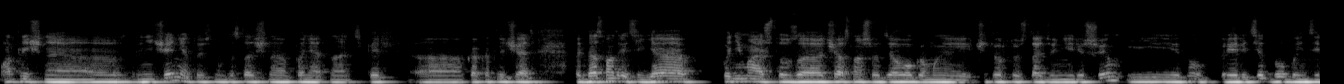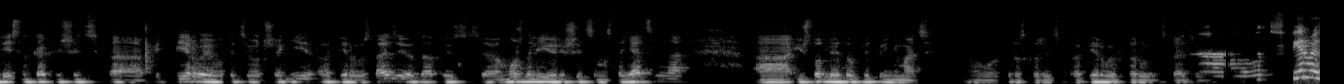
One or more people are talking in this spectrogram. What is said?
Отличное разграничение, то есть ну, достаточно понятно теперь, э, как отличать. Тогда смотрите, я понимаю, что за час нашего диалога мы четвертую стадию не решим, и ну, приоритет был бы интересен, как решить а, первые вот эти вот шаги, а, первую стадию, да, то есть а, можно ли ее решить самостоятельно, а, и что для этого предпринимать. Вот, и расскажите про первую и вторую стадию. А, вот в первой,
